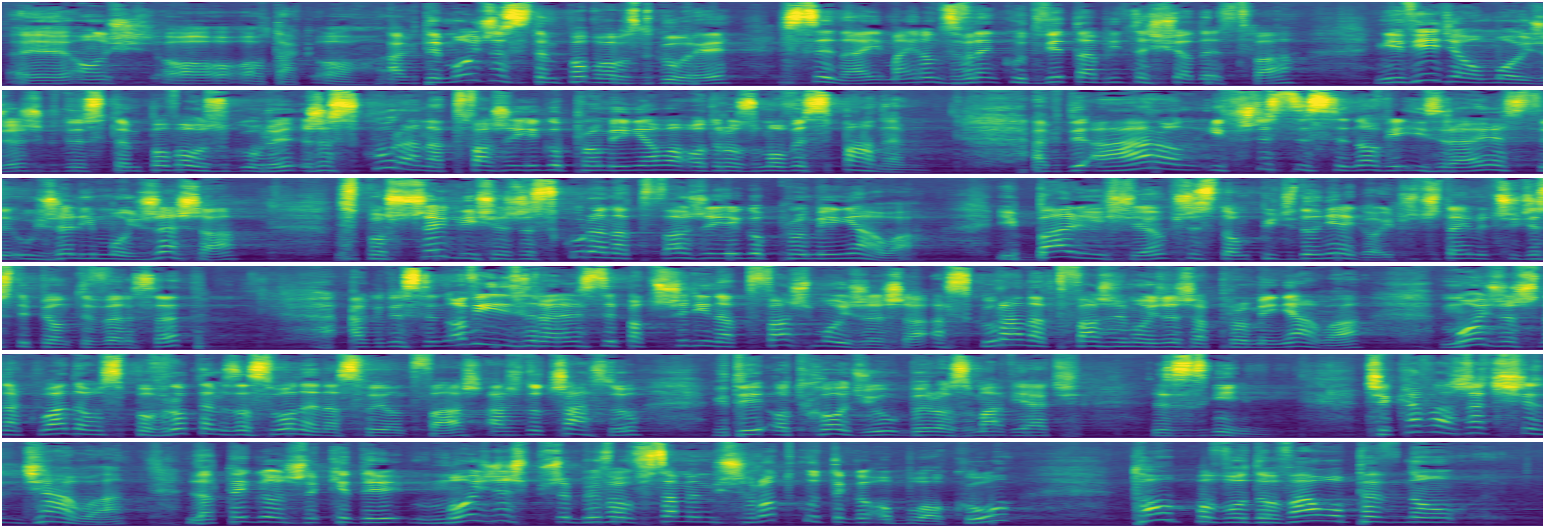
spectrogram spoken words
E, on, o, o tak, o. A gdy Mojżesz wstępował z góry Synaj, mając w ręku dwie tablice świadectwa, nie wiedział Mojżesz, gdy wstępował z góry, że skóra na twarzy jego promieniała od rozmowy z Panem. A gdy Aaron i wszyscy synowie izraelscy ujrzeli Mojżesza, spostrzegli się, że skóra na twarzy jego promieniała i bali się przystąpić do niego. I przeczytajmy 35 werset. A gdy synowie izraelscy patrzyli na twarz Mojżesza, a skóra na twarzy Mojżesza promieniała, Mojżesz nakładał z powrotem zasłonę na swoją twarz, aż do czasu, gdy odchodził, by rozmawiać z nim. Ciekawa rzecz się działa, dlatego że kiedy Mojżesz przebywał w samym środku tego obłoku, to powodowało pewną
